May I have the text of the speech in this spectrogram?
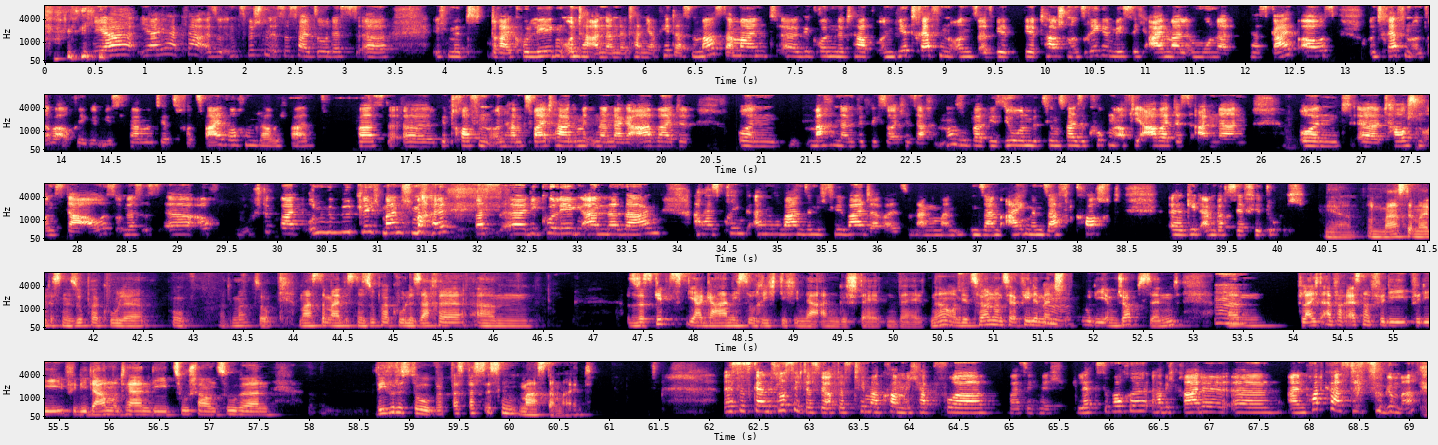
Ja, ja, ja, klar. Also inzwischen ist es halt so, dass äh, ich mit drei Kollegen, unter anderem der Tanja Peters, ein Mastermind äh, gegründet habe und wir treffen uns, also wir, wir tauschen uns regelmäßig einmal im Monat per Skype aus und treffen uns aber auch regelmäßig. Wir haben uns jetzt vor zwei Wochen, glaube ich, war, war es, äh, getroffen und haben zwei Tage miteinander gearbeitet und machen dann wirklich solche Sachen, ne? Supervision beziehungsweise gucken auf die Arbeit des anderen und äh, tauschen uns da aus. Und das ist äh, auch ein Stück weit ungemütlich manchmal, was äh, die Kollegen einem da sagen. Aber es bringt einem wahnsinnig viel weiter, weil solange man in seinem eigenen Saft kocht, äh, geht einem doch sehr viel durch. Ja, und Mastermind ist eine super coole, oh, warte mal, so, Mastermind ist eine super coole Sache. Ähm, also das gibt's ja gar nicht so richtig in der Angestelltenwelt. Ne? Und jetzt hören uns ja viele Menschen mhm. zu, die im Job sind. Mhm. Ähm, vielleicht einfach erstmal für die, für, die, für die Damen und Herren, die zuschauen, zuhören. Wie würdest du, was, was ist ein Mastermind? Es ist ganz lustig, dass wir auf das Thema kommen. Ich habe vor, weiß ich nicht, letzte Woche habe ich gerade äh, einen Podcast dazu gemacht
